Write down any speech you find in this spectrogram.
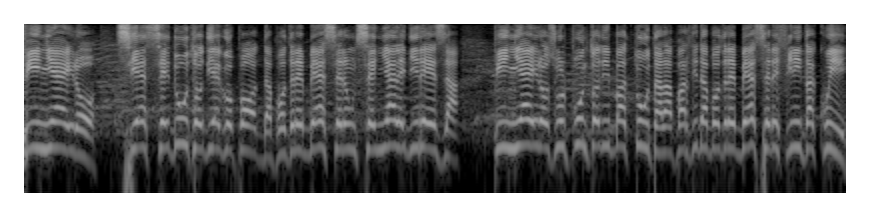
Pigneiro si è seduto Diego Podda, potrebbe essere un segnale di resa, Pigneiro sul punto di battuta, la partita potrebbe essere finita qui.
